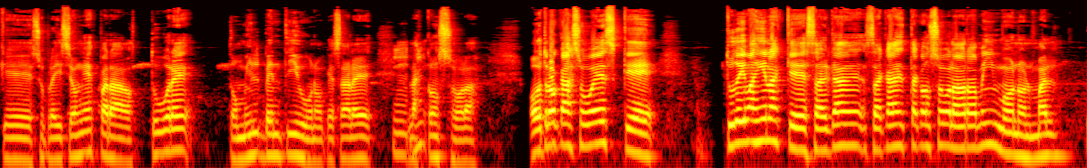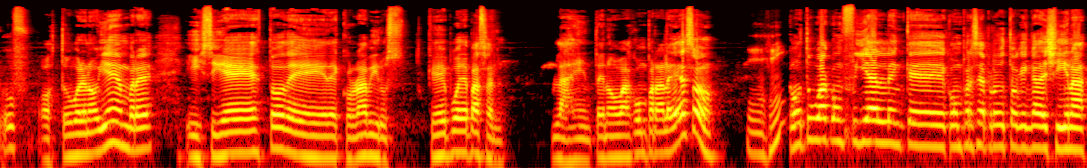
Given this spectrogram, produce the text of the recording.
que su predicción es para octubre 2021 que sale las consolas. Otro caso es que tú te imaginas que salgan, sacas esta consola ahora mismo, normal, uf, octubre, noviembre, y sigue esto de, coronavirus. ¿Qué puede pasar? La gente no va a comprarle eso. ¿Cómo tú vas a confiar en que compre ese producto que venga de China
